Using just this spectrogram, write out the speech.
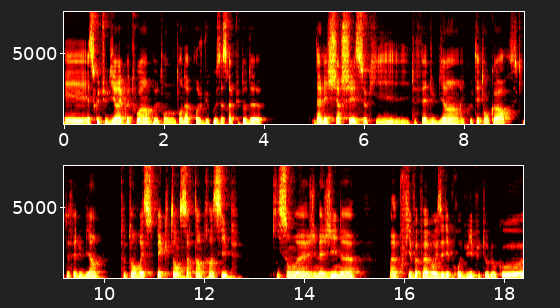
Et est-ce que tu dirais que toi, un peu, ton, ton approche du coup, ça serait plutôt de d'aller chercher ce qui te fait du bien, écouter ton corps, ce qui te fait du bien, tout en respectant certains principes qui sont, euh, j'imagine, euh, pour favoriser des produits plutôt locaux,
